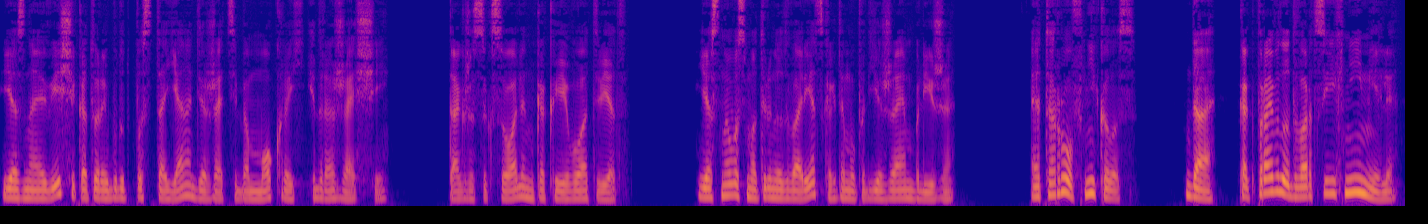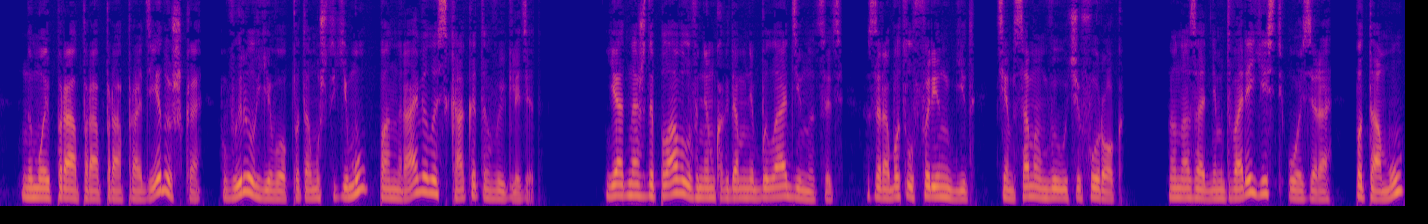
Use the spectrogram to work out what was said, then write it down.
Я знаю вещи, которые будут постоянно держать тебя мокрой и дрожащей. Так же сексуален, как и его ответ. Я снова смотрю на дворец, когда мы подъезжаем ближе. Это ров, Николас. Да, как правило, дворцы их не имели, но мой пра-пра-пра-прадедушка вырыл его, потому что ему понравилось, как это выглядит. Я однажды плавал в нем, когда мне было одиннадцать, заработал фаренгит, тем самым выучив урок. Но на заднем дворе есть озеро, потому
